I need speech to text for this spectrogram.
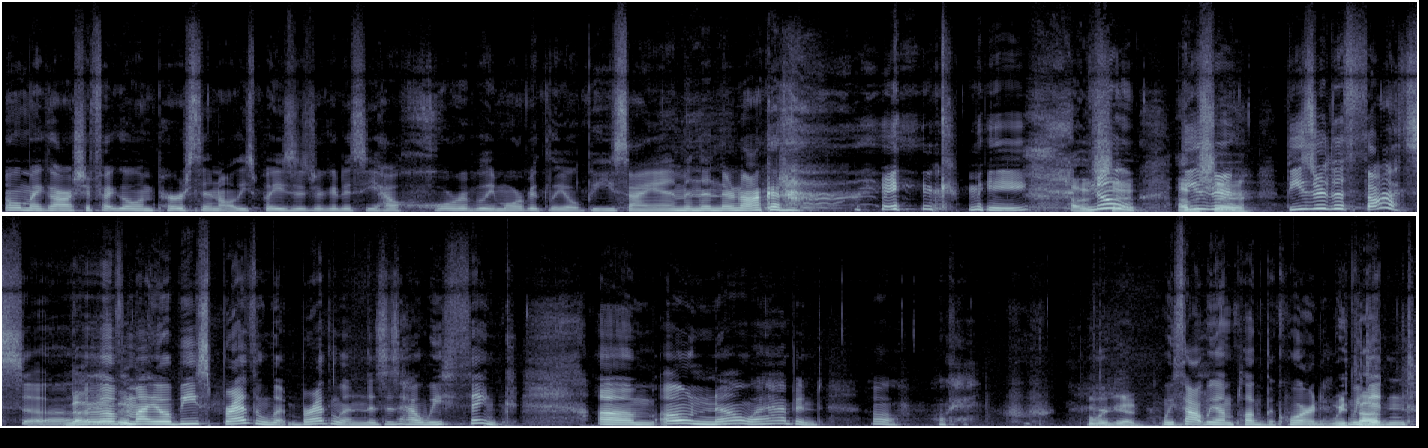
oh my gosh, if I go in person, all these places are going to see how horribly morbidly obese I am, and then they're not going to rank me. I'm no, sure. These sure. are these are the thoughts uh, No, yeah, of they're- my obese brethren. brethren. This is how we think. Um, oh no, what happened? Oh, okay. We're good. We thought we unplugged the cord. We, thought didn't.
